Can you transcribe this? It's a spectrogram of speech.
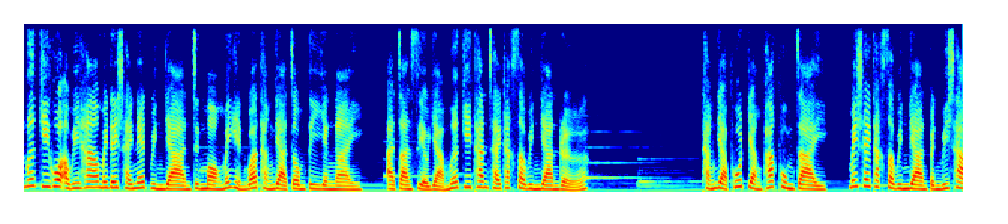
เมื่อกี้หัวอวิห้าวไม่ได้ใช้เนตรวิญญาณ จึงมองไม่เห็นว่าถังหยาโจมตียังไง อาจารย์เสี่ยวหยาเมื่อกี้ท่านใช้ทักษะวิญญาณเหรอ ทั้งอย่าพูดอย่างภาคภูมิใจ ไม่ใช่ทักษะวิญญาณเป็นวิชา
